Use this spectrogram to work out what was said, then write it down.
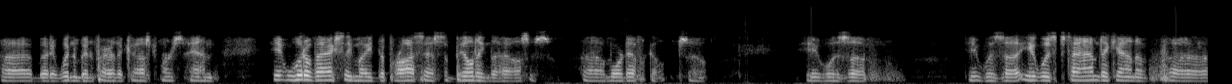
uh, but it wouldn't have been fair to the customers, and it would have actually made the process of building the houses uh, more difficult. So it was uh, it was uh, it was time to kind of uh,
